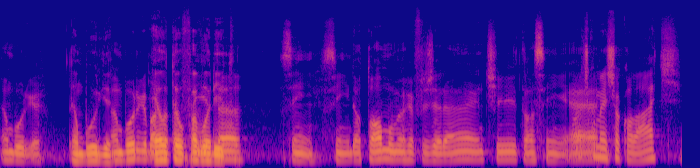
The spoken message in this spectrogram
Hambúrguer. Hambúrguer. Hambúrguer, É o teu frita. favorito? Sim, sim. Eu tomo meu refrigerante, então assim... Pode é... comer chocolate?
